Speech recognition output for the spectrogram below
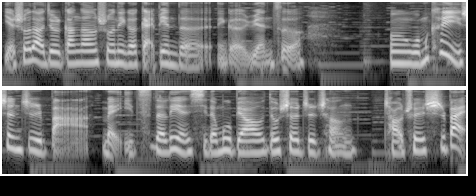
也说到就是刚刚说那个改变的那个原则，嗯，我们可以甚至把每一次的练习的目标都设置成潮吹失败。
